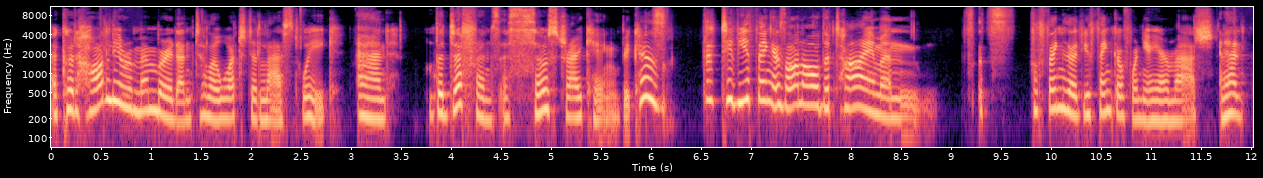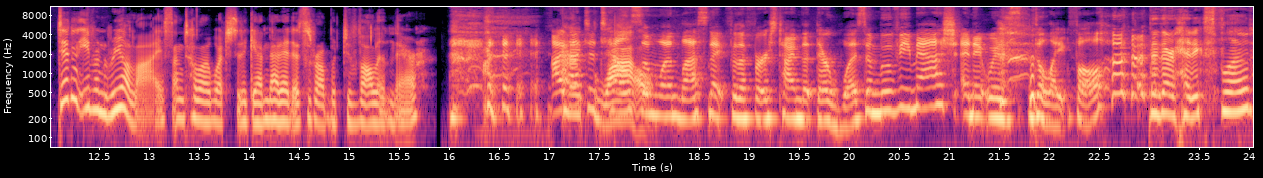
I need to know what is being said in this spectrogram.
I could hardly remember it until I watched it last week. And the difference is so striking because the TV thing is on all the time and it's, it's the thing that you think of when you hear MASH. And I didn't even realize until I watched it again that it is Robert Duvall in there. I had to tell Wow. someone last night for the first time that there was a movie mash and it was delightful. Did their head explode?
